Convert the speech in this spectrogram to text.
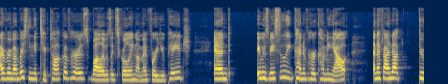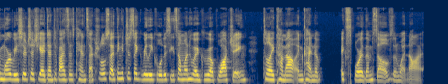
I remember seeing a TikTok of hers while I was like scrolling on my For You page. And it was basically kind of her coming out. And I found out through more research that she identifies as pansexual. So I think it's just like really cool to see someone who I grew up watching to like come out and kind of explore themselves and whatnot.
